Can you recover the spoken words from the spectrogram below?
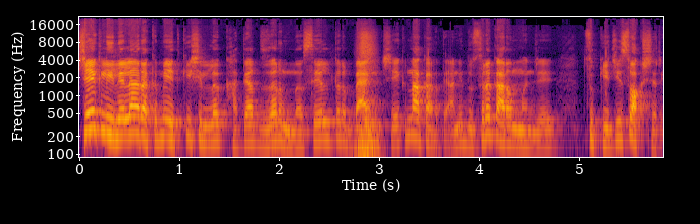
चेक लिहिलेल्या रकमे इतकी शिल्लक खात्यात जर नसेल तर बँक चेक नाकारते. आणि दुसरं कारण म्हणजे चुकीची स्वाक्षरी.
